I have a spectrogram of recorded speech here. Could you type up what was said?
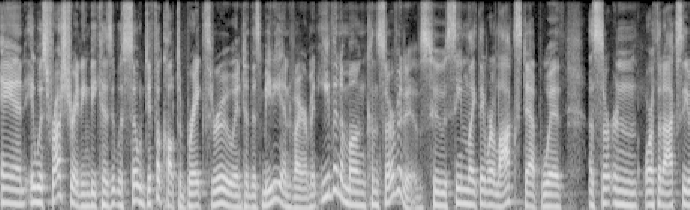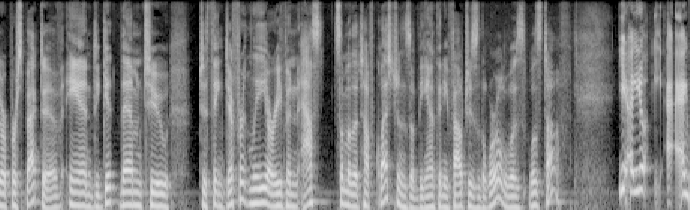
And it was frustrating because it was so difficult to break through into this media environment, even among conservatives who seemed like they were lockstep with a certain orthodoxy or perspective, and to get them to to think differently or even ask some of the tough questions of the Anthony Fauci's of the world was was tough. Yeah, you know, I,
